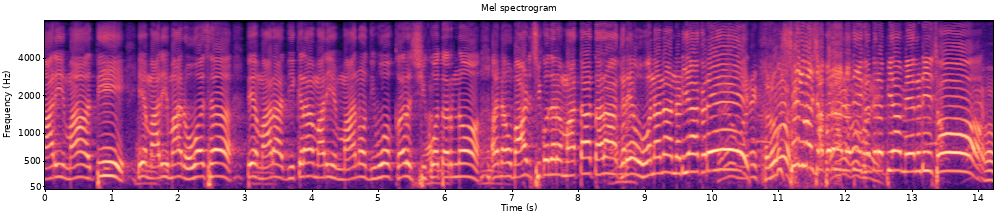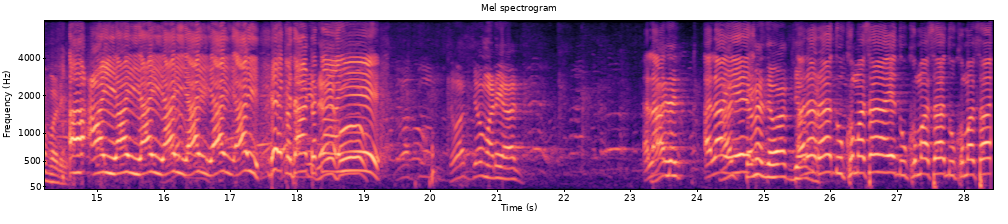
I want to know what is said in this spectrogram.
મારી માં હતી. એ મારી માં રોવે છે. તે મારા દીકરા મારી માનો દીવો કર શિકોતરનો. અને હું બાળ શિકોતર માતા તારા ઘરે હોનાના નડિયા કરે. વર્ષાપરા મળે, નદી મળે. મેલડી છો. આ આઈ આઈ આઈ આઈ આઈ આઈ આઈ. એક હજાર ટકા આઈ. જો મળે આજ અલા એ તમે જવાબ જો અરે રા દુઃખમાં છે એ દુઃખમાં સા દુઃખમાં સા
